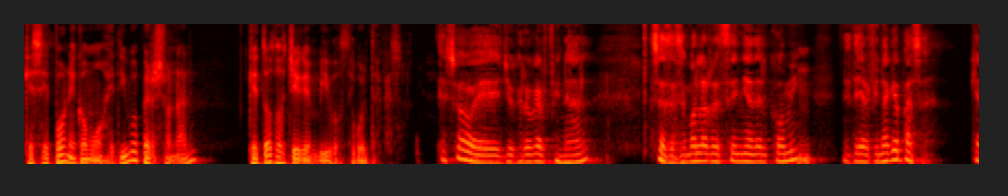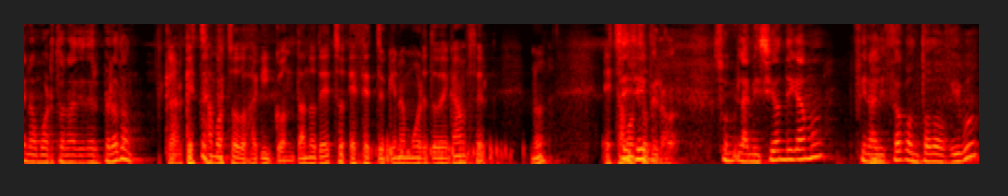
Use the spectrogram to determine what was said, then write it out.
que se pone como objetivo personal que todos lleguen vivos de vuelta a casa. Eso es, yo creo que al final, o sea, si hacemos la reseña del cómic, Mm. dice, ¿y al final qué pasa? Que no ha muerto nadie del pelotón. Claro que estamos todos aquí contándote esto, excepto quien ha muerto de cáncer, ¿no? Sí, Estamos sí, todos- pero su- la misión, digamos, finalizó con todos vivos.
